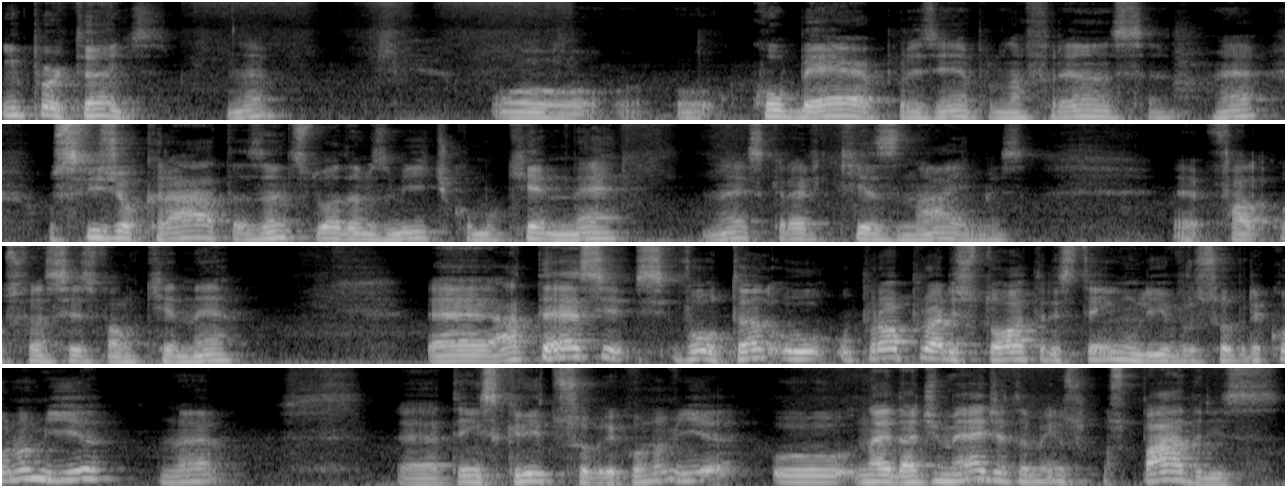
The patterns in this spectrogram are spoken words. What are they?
importantes. Né? O, o, Colbert, por exemplo, na França, né? os fisiocratas antes do Adam Smith, como Quesnay, né? escreve Quesnay, mas é, fala, os franceses falam Quesnay. É, até se, se voltando, o, o, próprio Aristóteles tem um livro sobre economia, né? É, tem escrito sobre economia. O, na Idade Média também os, os padres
